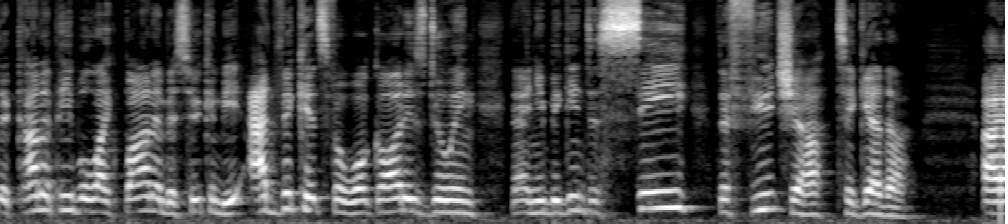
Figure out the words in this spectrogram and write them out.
the kind of people like Barnabas who can be advocates for what God is doing, and you begin to see the future together. Uh,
